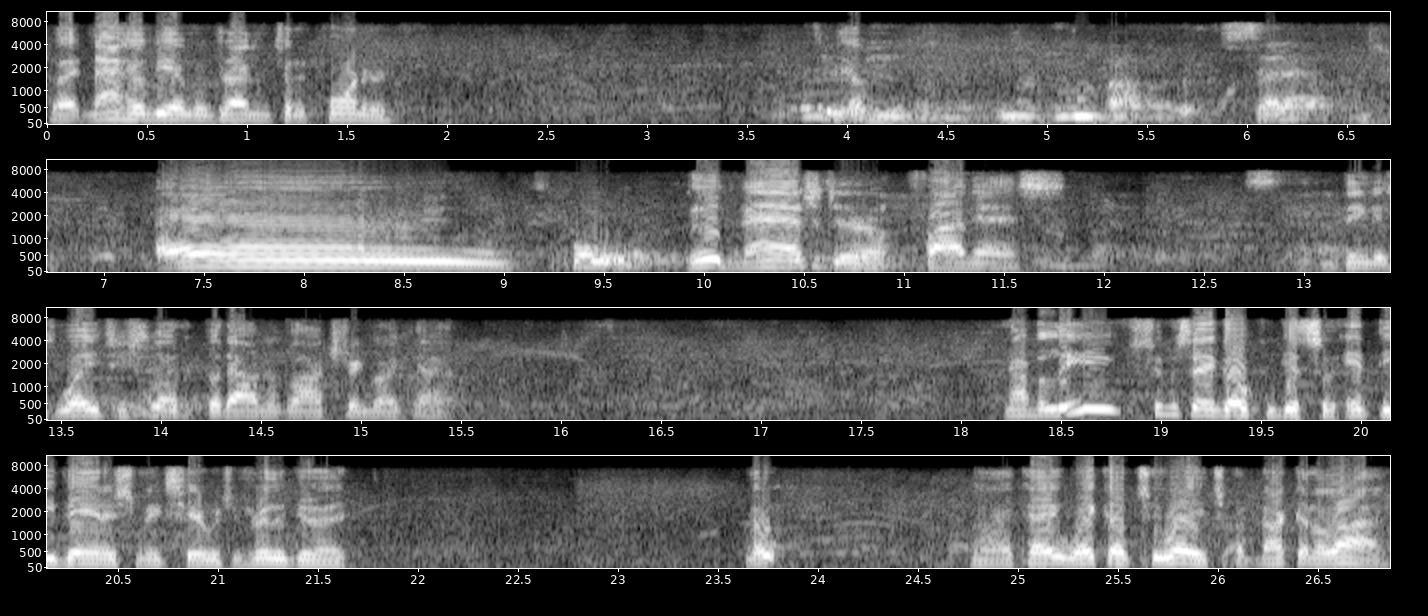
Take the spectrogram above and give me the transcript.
But now he'll be able to drag him to the corner. Yep. Oh, good master on 5S. I think it's way too slow to put out in the block string like that. And I believe Super Saiyan Goku gets some empty vanish mix here, which is really good. Nope. Okay, wake up 2H. I'm not gonna lie.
